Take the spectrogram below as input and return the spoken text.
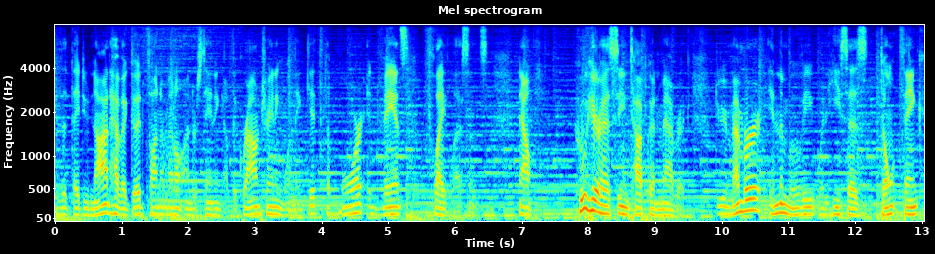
is that they do not have a good fundamental understanding of the ground training when they get to the more advanced flight lessons. Now, who here has seen Top Gun Maverick? Do you remember in the movie when he says, Don't think,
